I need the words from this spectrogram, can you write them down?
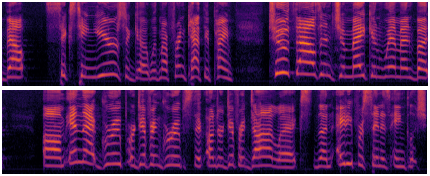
about 16 years ago with my friend Kathy Payne. 2,000 Jamaican women, but um, in that group are different groups that under different dialects. Then 80% is English,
